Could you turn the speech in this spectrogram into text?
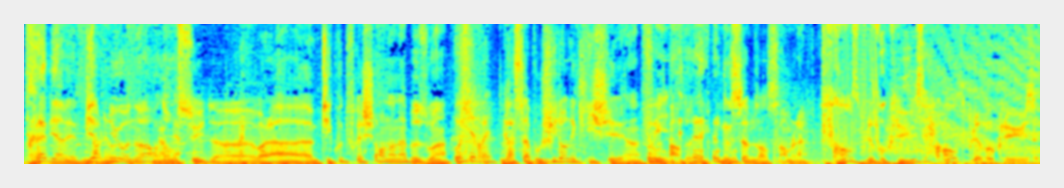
très bien, mais bienvenue Allô. au nord, dans le sud. euh, voilà, un petit coup de fraîcheur, on en a besoin. Oui, c'est vrai. Grâce à vous, je suis dans les clichés, hein, faut Oui. me pardonner. Nous sommes ensemble. France Bleu Vaucluse. France Bleu Vaucluse.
